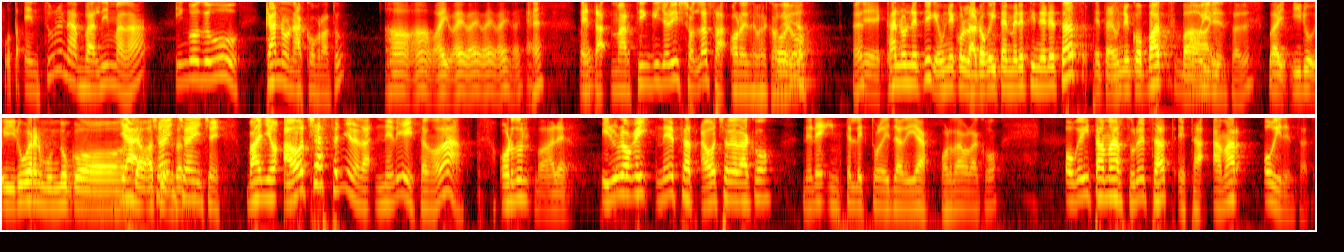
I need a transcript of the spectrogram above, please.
Bota. Entzunena baldin bada, ingo dugu kanona kobratu. Ah, ah, bai, bai, bai, bai, bai, bai. Eh? Eta Martin Gillori soldata orain deberko Hori dugu. Da. Eh, kanonetik euneko larogeita emeretzi niretzat, eta euneko bat, ba... Ohirentzat, eh? Bai, iru, irugarren munduko... Ja, txoin, txoin, txoin. Baina ahotsa zeinera da, nerea izango da. Orduan, Vale. irurogei netzat ahotsa delako, nire intelektualitatea hor dagoelako. Hogei tamar zuretzat eta amar oirentzat.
